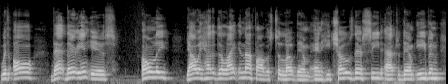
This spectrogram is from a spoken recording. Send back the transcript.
with all that therein is. Only Yahweh had a delight in thy fathers to love them, and he chose their seed after them, even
